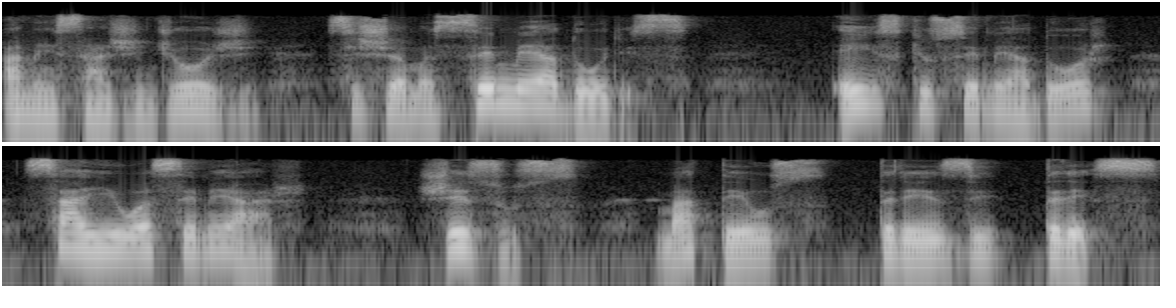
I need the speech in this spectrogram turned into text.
A mensagem de hoje se chama Semeadores. Eis que o semeador saiu a semear. Jesus, Mateus 13, 3.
